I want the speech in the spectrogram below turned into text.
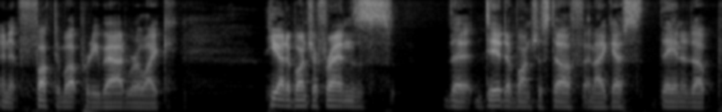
and it fucked him up pretty bad. Where like he had a bunch of friends that did a bunch of stuff, and I guess they ended up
